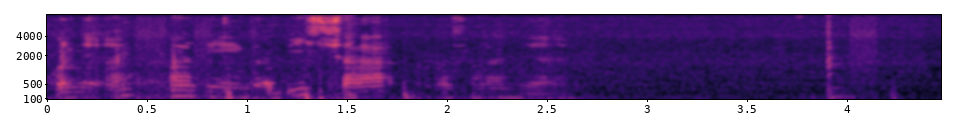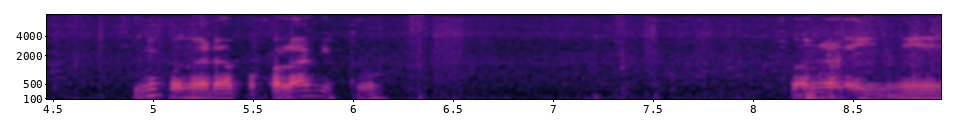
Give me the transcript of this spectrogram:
Bukannya apa nih? Nggak bisa masalahnya sini kagak ada apa-apa lagi tuh? Soalnya ini.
